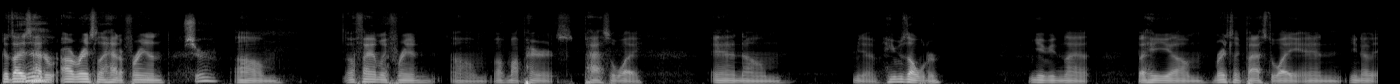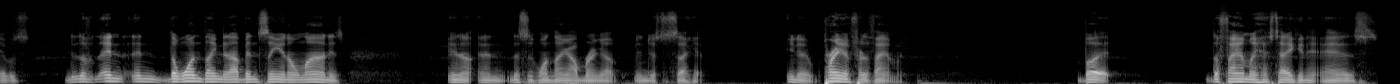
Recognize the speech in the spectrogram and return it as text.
Because I just had, Yeah. a, I recently had a friend sure. um, a family friend um, of my parents pass away, and um, you know he was older, give him that, but he um, recently passed away, and you know it was, and and the one thing that I've been seeing online is, you know, and this is one thing I'll bring up in just a second, you know, praying for the family, but the family has taken it as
